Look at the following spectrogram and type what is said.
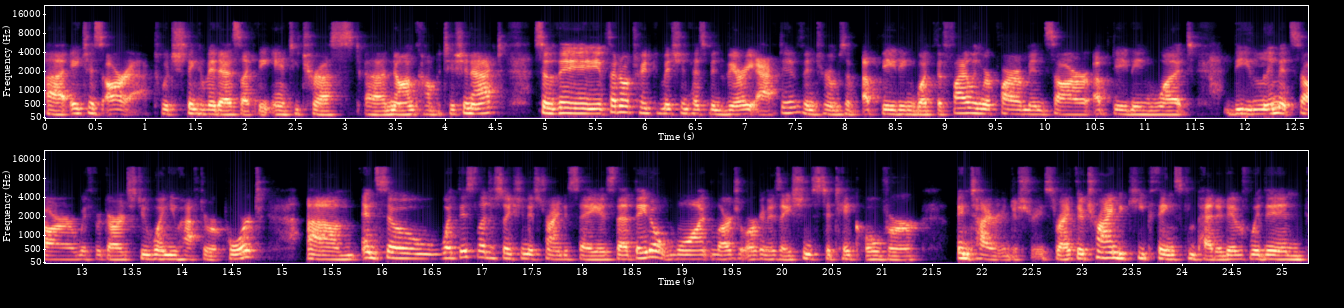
uh, HSR Act, which think of it as like the Antitrust uh, Non-Competition Act. So the Federal Trade Commission has been very active in terms of updating what the filing requirements are, updating what the limits are with regards to when you have to report. Um, and so what this legislation is trying to say is that they don't want large organizations to take over entire industries, right? They're trying to keep things competitive within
